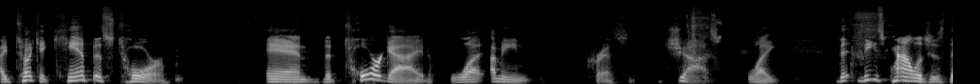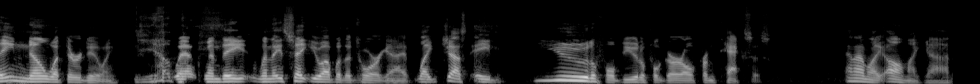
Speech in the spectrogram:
I took a campus tour, and the tour guide, what I mean, Chris, just like th- these colleges, they know what they're doing. Yep. When, when they when they set you up with a tour guide, like just a beautiful, beautiful girl from Texas. And I'm like, oh my God.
